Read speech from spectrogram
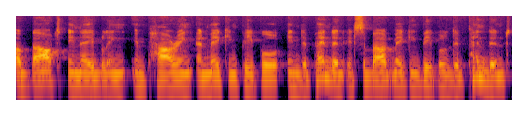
about enabling empowering and making people independent. It's about making people dependent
